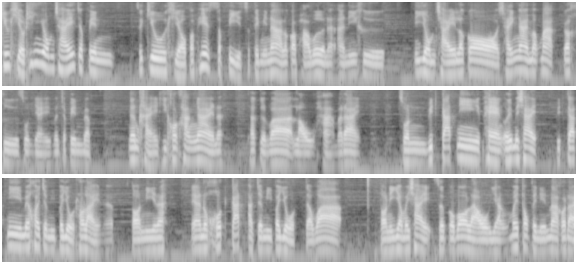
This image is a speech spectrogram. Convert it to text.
กิลเขียวที่นิยมใช้จะเป็นสกิลเขียวประเภทสปีดสเตมินาแล้วก็พาวเวอร์นะ อันนี้คือนิยมใช้แล้วก็ใช้ง่ายมากๆ ก็คือส่วนใหญ่มันจะเป็นแบบเงื่อนไขที่ค่อนข้างง่ายนะ ถ้าเกิดว่าเราหามาได้ ส่วนวิดกัตนี่แพงเอ้ยไม่ใช่วิดกัตนี่ไม่ค่อยจะมีประโยชน์เท่าไหร่นะครับตอนนี้นะในอนาคตกัตอาจจะมีประโยชน์แต่ว่า ตอนนี้ยังไม่ใช่เซิร์ฟกอบอลเรายังไม่ต้องไปเน้นมากก็ได้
